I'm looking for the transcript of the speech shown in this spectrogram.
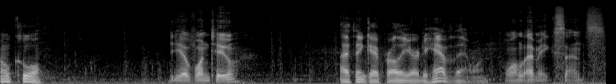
Oh, cool. Do you have one too? I think I probably already have that one. Well, that makes sense.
